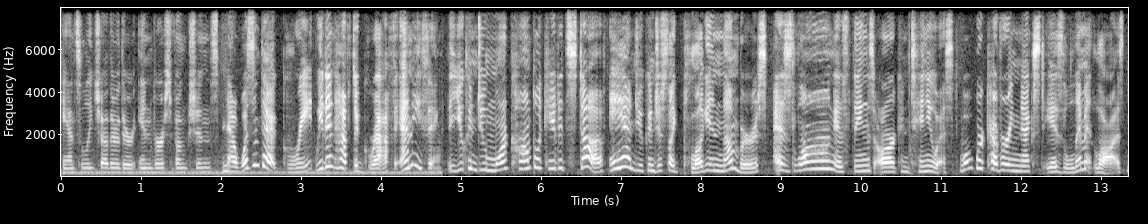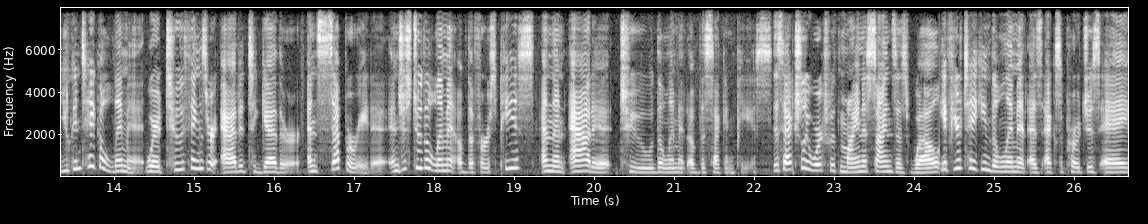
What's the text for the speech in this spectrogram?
cancel each other. They're inverse functions. Now, wasn't that great? We didn't have to graph anything. That you can do more complicated stuff and you can just like plug in numbers as long as things are continuous. What we're covering next is limit laws. You can take a limit where two things are added together and separate it and just do the limit of the first piece and then add it to the limit of the second piece. This actually works with minus signs as well. If you're taking the limit as x approaches a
